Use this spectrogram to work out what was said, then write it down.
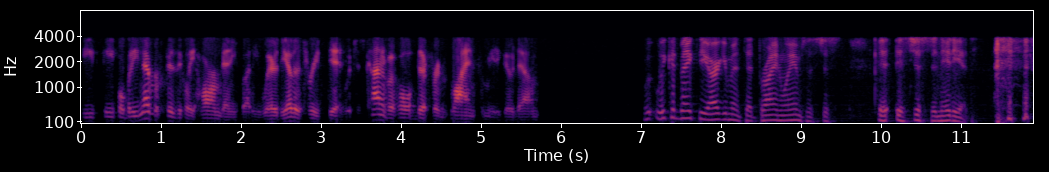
deceived people, but he never physically harmed anybody. Where the other three did, which is kind of a whole different line for me to go down. We, we could make the argument that Brian Williams is just is just an idiot.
